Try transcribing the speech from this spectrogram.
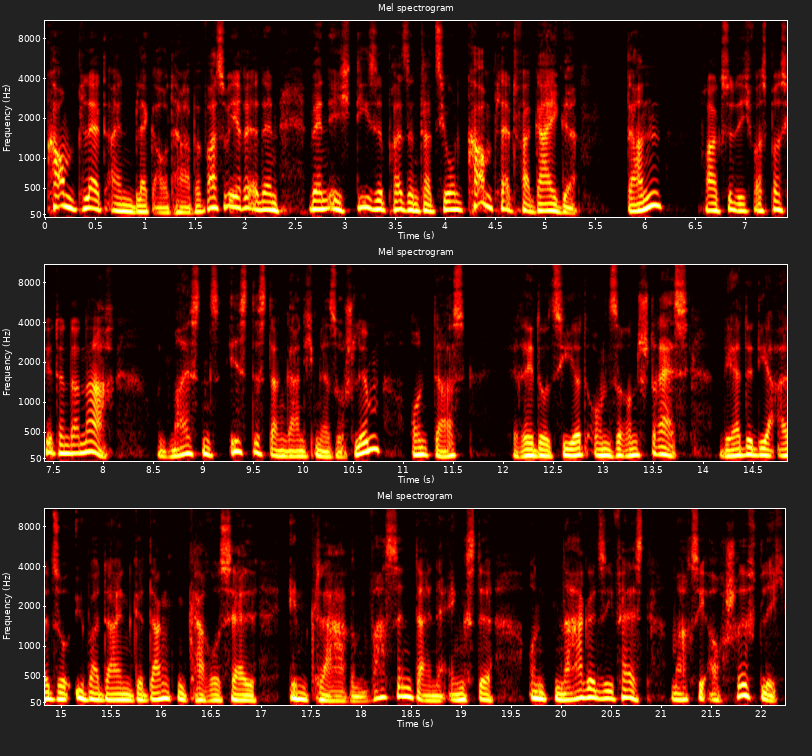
komplett einen Blackout habe? Was wäre denn, wenn ich diese Präsentation komplett vergeige? Dann fragst du dich, was passiert denn danach? Und meistens ist es dann gar nicht mehr so schlimm und das reduziert unseren Stress. Werde dir also über dein Gedankenkarussell im Klaren. Was sind deine Ängste? Und nagel sie fest, mach sie auch schriftlich.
